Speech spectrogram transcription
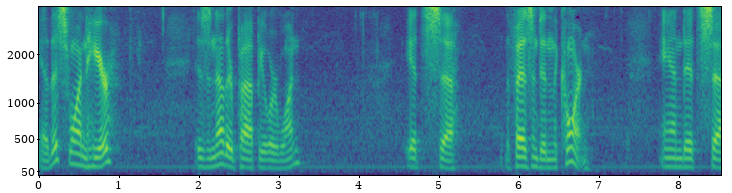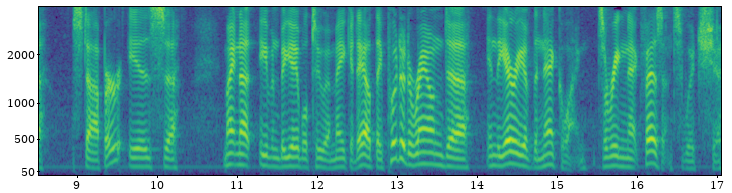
Yeah, this one here is another popular one. It's uh, the pheasant in the corn. And its uh, stopper is, uh, might not even be able to uh, make it out. They put it around uh, in the area of the neckline. It's a ringneck pheasant, which uh,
